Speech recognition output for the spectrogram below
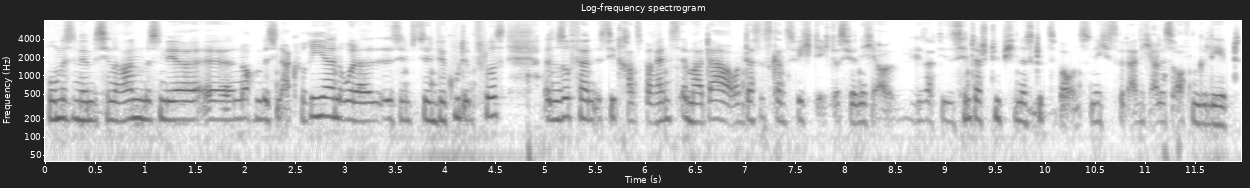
Wo müssen wir ein bisschen ran, müssen wir äh, noch ein bisschen akquirieren oder sind, sind wir gut im Fluss. Also insofern ist die Transparenz immer da und das ist ganz wichtig, dass wir nicht, wie gesagt, dieses Hinterstübchen, das gibt's bei uns nicht. Es wird eigentlich alles offen gelebt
